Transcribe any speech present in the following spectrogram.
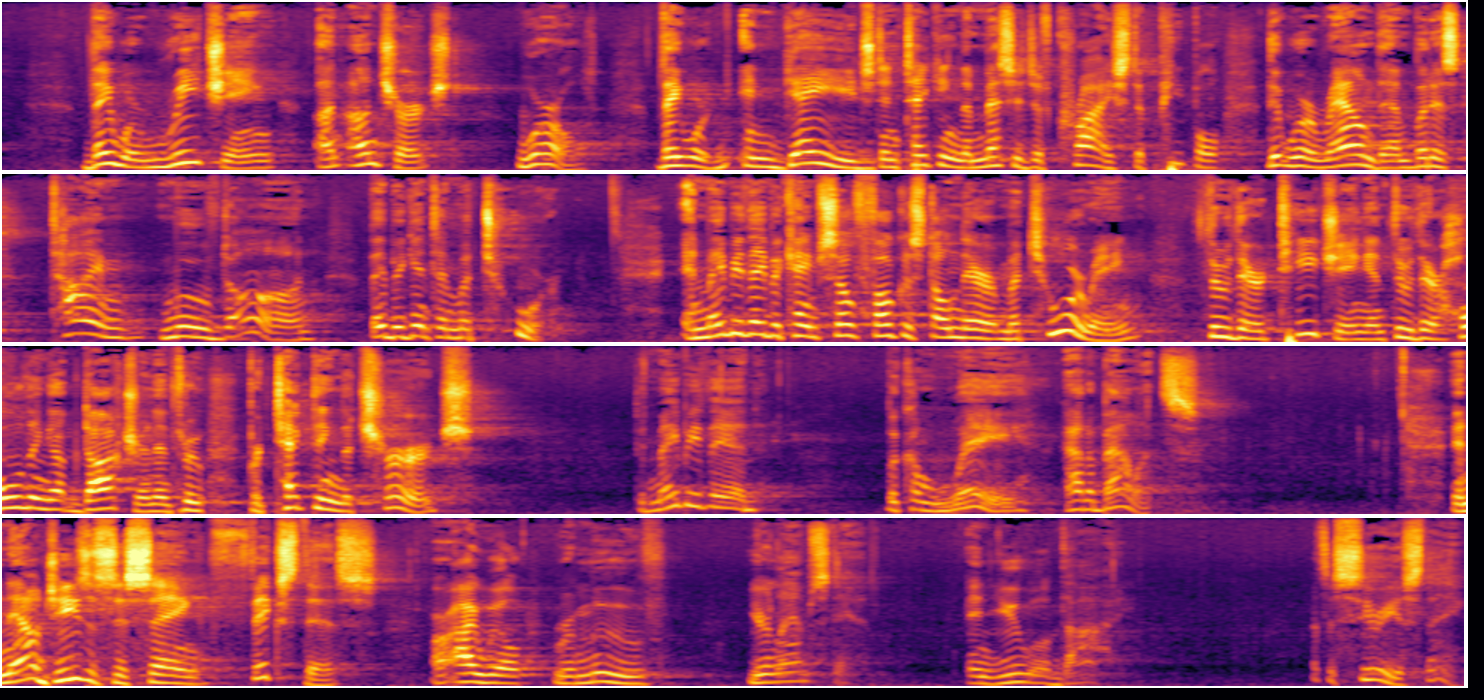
They were reaching an unchurched world. They were engaged in taking the message of Christ to people that were around them, but as time moved on, they began to mature. And maybe they became so focused on their maturing through their teaching and through their holding up doctrine and through protecting the church that maybe they had become way out of balance. And now Jesus is saying, Fix this, or I will remove your lampstand, and you will die. That's a serious thing.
